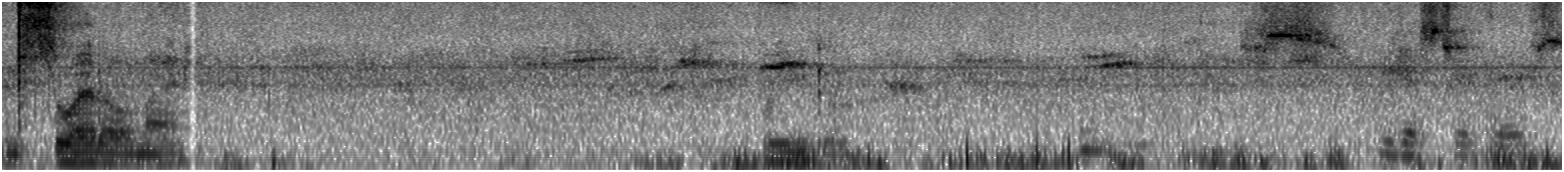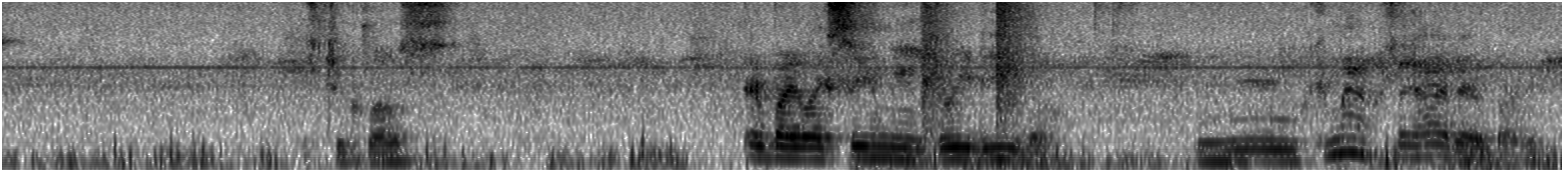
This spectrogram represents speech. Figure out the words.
and sweat all night. What are you doing? You're just too close. It's too close. Everybody likes seeing me in 3D though. Ooh, come here, say hi to everybody.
